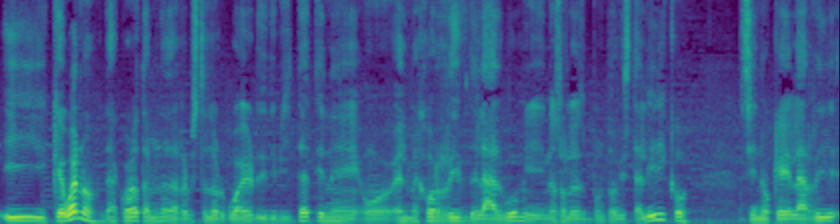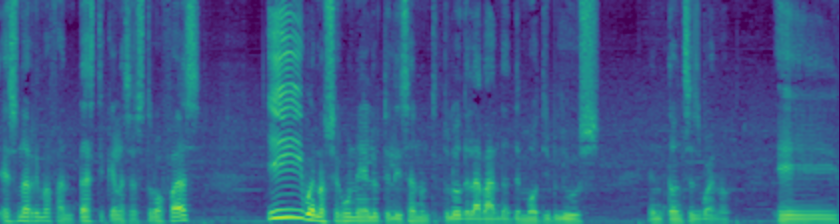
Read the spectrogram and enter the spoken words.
Y que bueno, de acuerdo también a la revista Lord Wire Divita, tiene el mejor riff del álbum y no solo desde el punto de vista lírico, sino que la es una rima fantástica en las estrofas. Y bueno, según él utilizan un título de la banda de Muddy Blues. Entonces, bueno, eh,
